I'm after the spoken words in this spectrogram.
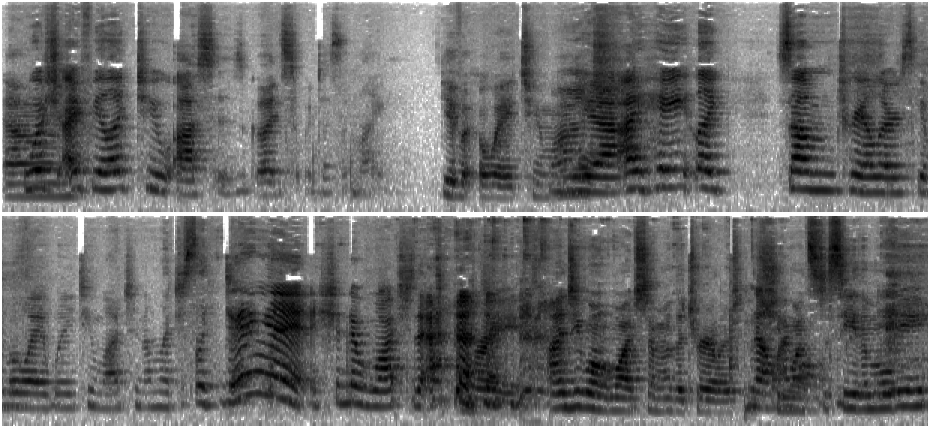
Um, Which I feel like to us is good, so it doesn't like. Give it away too much. Yeah, I hate like some trailers give away way too much, and I'm like, just like, dang it, I shouldn't have watched that. Right. Angie won't watch some of the trailers because No, she I wants won't. to see the movie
